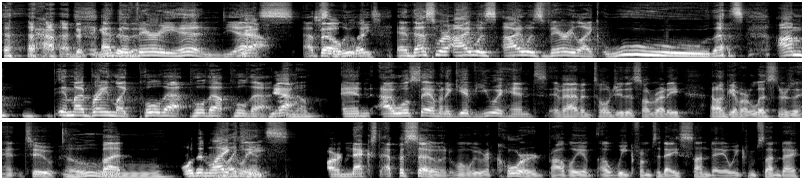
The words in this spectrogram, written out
that happens at the at the very end yes So absolutely let's- and that's where i was i was very like ooh that's i'm in my brain like pull that pull that pull that Yeah. you know And I will say I'm going to give you a hint if I haven't told you this already, and I'll give our listeners a hint too. oh But more than like likely, hints. Our next episode when we record, probably a, a week from today, Sunday, a week from Sunday,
